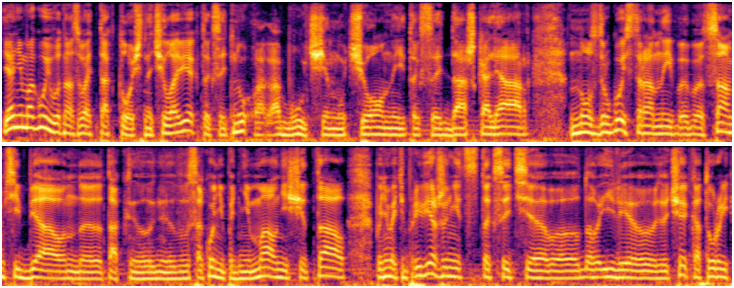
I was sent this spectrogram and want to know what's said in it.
Я не могу его назвать так точно. Человек, так сказать, ну, обучен, ученый, так сказать, да, школяр, но с другой стороны, сам себя он э, так э, высоко не поднимал, не считал. Понимаете, приверженец, так сказать, э, или человек, который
